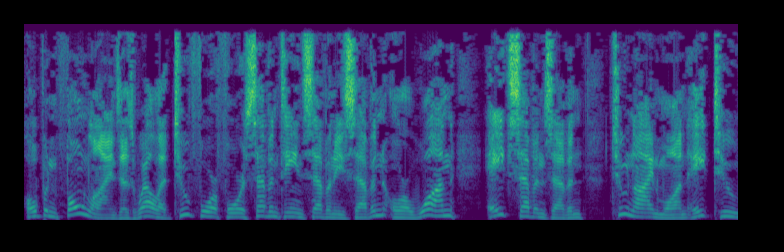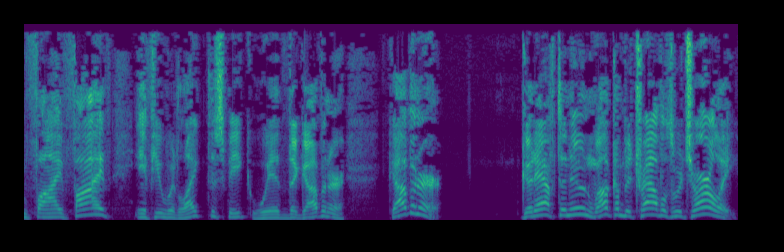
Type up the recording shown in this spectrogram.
Open phone lines as well at 244-1777 or 1-877-291-8255 if you would like to speak with the governor. Governor, good afternoon. Welcome to Travels with Charlie.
